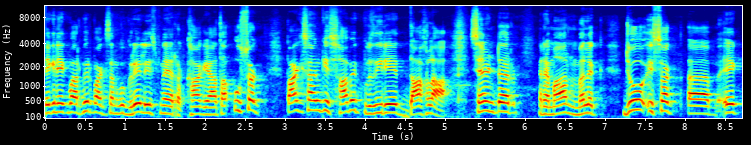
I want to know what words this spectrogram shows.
लेकिन एक बार फिर पाकिस्तान को ग्रे लिस्ट में रखा गया था। उस वक्त पाकिस्तान के सबक वज़ीर दाखिला सेनेटर रहमान मलिक, जो इस वक्त एक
